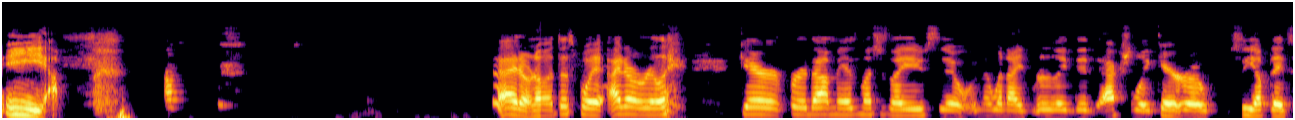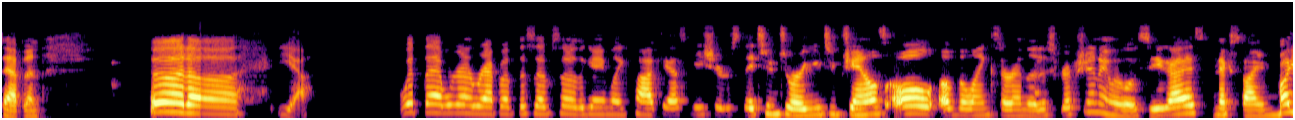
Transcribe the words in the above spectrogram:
Yeah. I don't know. At this point, I don't really care for Adopt Me as much as I used to when I really did actually care to see updates happen. But, uh, yeah. With that, we're going to wrap up this episode of the Game Link podcast. Be sure to stay tuned to our YouTube channels. All of the links are in the description, and we will see you guys next time. Bye!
